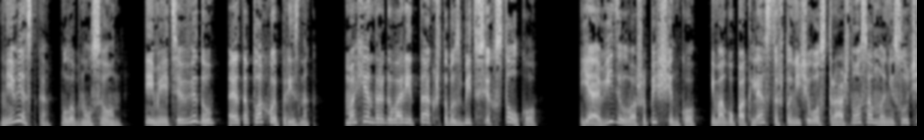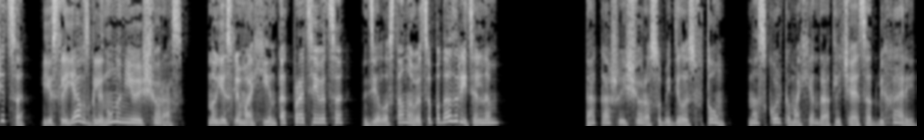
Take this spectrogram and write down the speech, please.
«Невестка», — улыбнулся он, — «имейте в виду, это плохой признак. Махендра говорит так, чтобы сбить всех с толку. Я видел вашу песчинку и могу поклясться, что ничего страшного со мной не случится, если я взгляну на нее еще раз. Но если Махин так противится, дело становится подозрительным». Так Аша еще раз убедилась в том, насколько Махендра отличается от Бихари,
